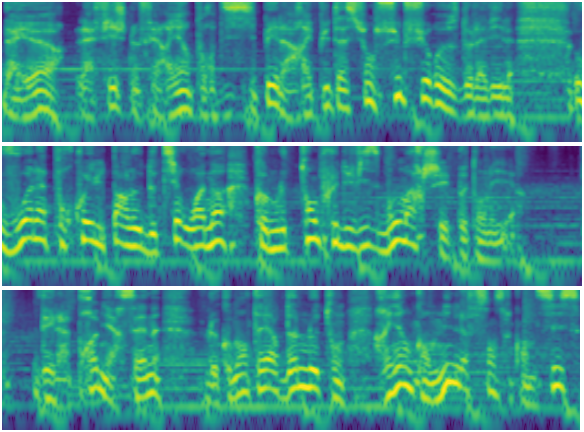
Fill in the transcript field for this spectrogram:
D'ailleurs, l'affiche ne fait rien pour dissiper la réputation sulfureuse de la ville. Voilà pourquoi il parle de Tijuana comme le temple du vice bon marché, peut-on lire. Dès la première scène, le commentaire donne le ton. Rien qu'en 1956,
